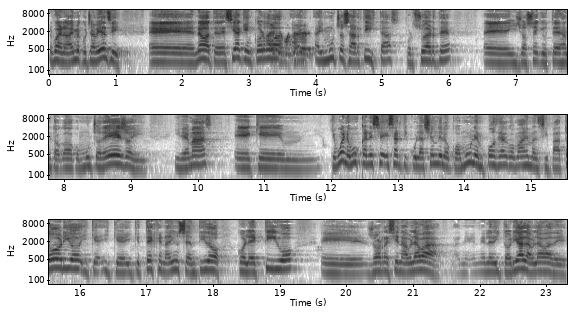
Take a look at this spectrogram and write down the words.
Bueno, ahí me escuchas bien, sí. Eh, no, te decía que en Córdoba hay, muchos artistas, por suerte, eh, y yo sé que ustedes han tocado con muchos de ellos y, y demás, eh, que, mm, que, bueno, buscan ese, esa articulación de lo común en pos de algo más emancipatorio y que, y que, y que tejen ahí un sentido colectivo. Eh, yo recién hablaba, en- el editorial, hablaba de,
